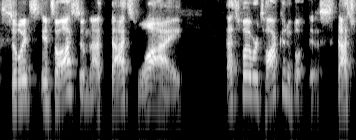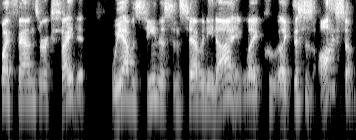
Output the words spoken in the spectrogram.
so it's it's awesome. That that's why that's why we're talking about this. That's why fans are excited. We haven't seen this in '79. Like like this is awesome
